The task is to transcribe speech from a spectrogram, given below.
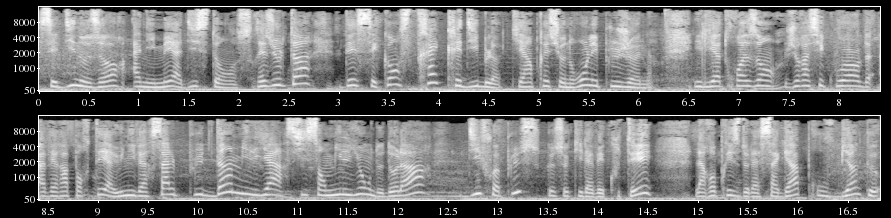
ces dinosaures animés à distance. Résultat, des séquences très crédibles qui impressionneront les plus jeunes. Il y a trois ans, Jurassic World avait rapporté à Universal plus d'un milliard six cents millions de dollars, dix fois plus que ce qu'il avait coûté. La reprise de la saga prouve bien que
